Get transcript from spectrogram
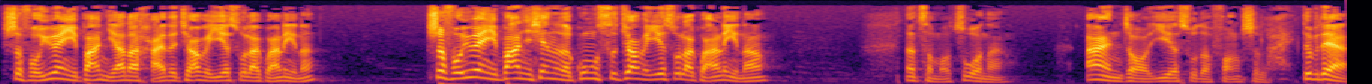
是否愿意把你家的孩子交给耶稣来管理呢？是否愿意把你现在的公司交给耶稣来管理呢？那怎么做呢？按照耶稣的方式来，对不对？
